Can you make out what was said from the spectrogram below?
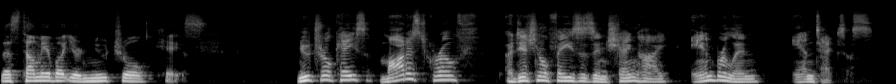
Let's tell me about your neutral case. Neutral case, modest growth, additional phases in Shanghai and Berlin and Texas.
